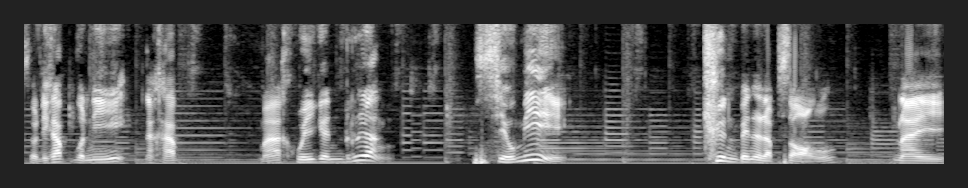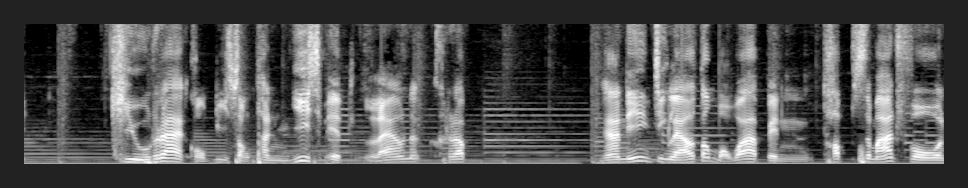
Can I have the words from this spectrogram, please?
สวัสดีครับวันนี้นะครับ มาคุยกันเรื่อง Xiaomi ขึ้นเป็นอันดับ 2 ใน Q แรกของปี 2021 แล้วนะครับ งานนี้จริงๆแล้วต้องบอกว่าเป็น top สมาร์ทโฟน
